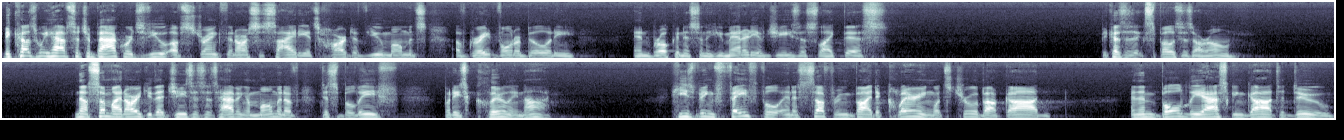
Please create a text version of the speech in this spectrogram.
Because we have such a backwards view of strength in our society, it's hard to view moments of great vulnerability and brokenness in the humanity of Jesus like this because it exposes our own. Now, some might argue that Jesus is having a moment of disbelief, but he's clearly not. He's being faithful in his suffering by declaring what's true about God and then boldly asking God to do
